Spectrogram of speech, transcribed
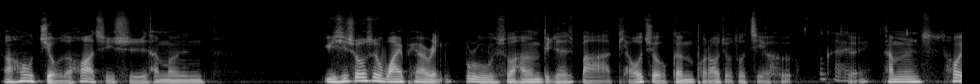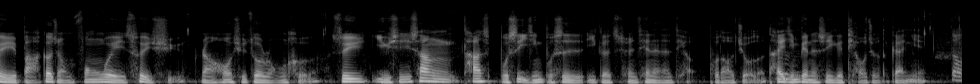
然后酒的话，其实他们与其说是 wine pairing，不如说他们比较把调酒跟葡萄酒做结合。OK，对，他们会把各种风味萃取，然后去做融合。所以，与其上它不是已经不是一个纯天然的调葡萄酒了，它已经变得是一个调酒的概念。懂。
